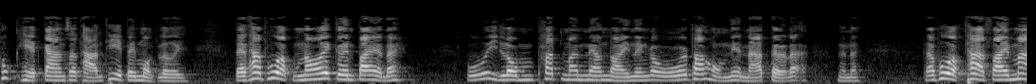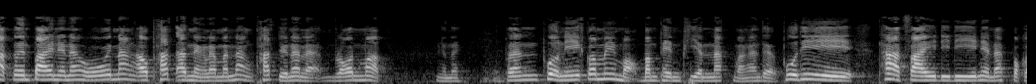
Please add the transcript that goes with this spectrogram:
ทุกๆเหตุการณ์สถานที่ไปหมดเลย แต่ถ้าพวกน้อยเกินไปอะนะโอ้ยลมพัดมันแนวหน่อยนึงก็โอ้ยผ้าห่มเนี่ยหนาเตอะละเนี่ยนะถ้าพวกธาตุไฟมากเกินไปเนี่ยนะโอ้ยนั่งเอาพัดอันหนึ่งแล้วมันนั่งพัดอยู่นั่นแหละ ร้อนมากเห็นไหม เพราะฉะนั้นพวกนี้ก็ไม่เหมาะบำเพ็ญเพียรนักว่างั้นเถอะผู้ที่ธาตุไฟดีๆเนี่ยนะปก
